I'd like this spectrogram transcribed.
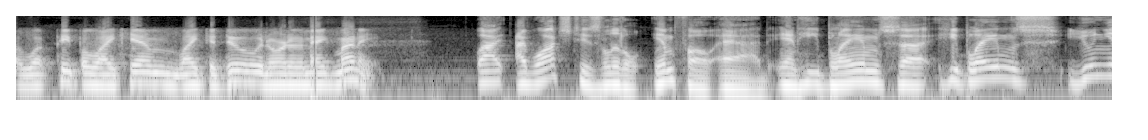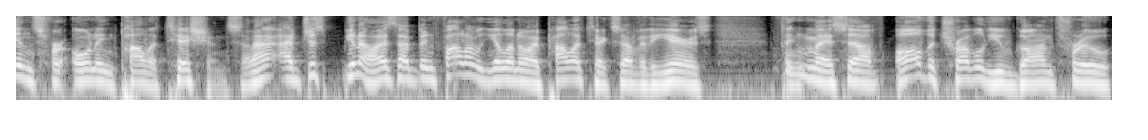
what people like him like to do in order to make money. Well, I, I watched his little info ad, and he blames uh, he blames unions for owning politicians. And I, I've just you know as I've been following Illinois politics over the years, thinking to myself, all the trouble you've gone through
